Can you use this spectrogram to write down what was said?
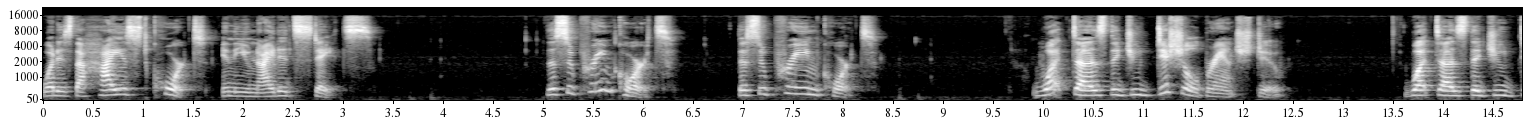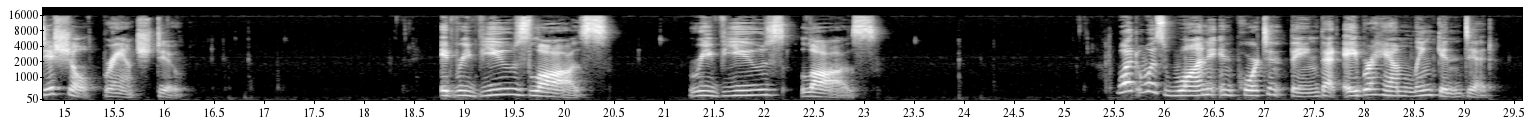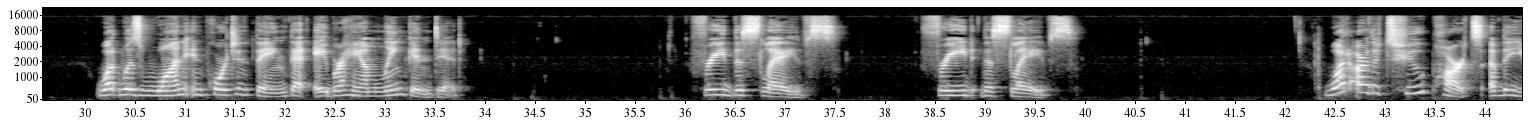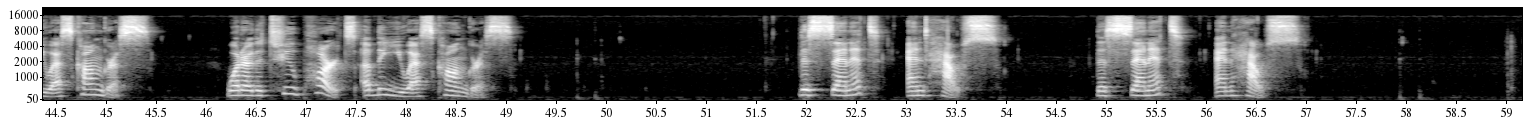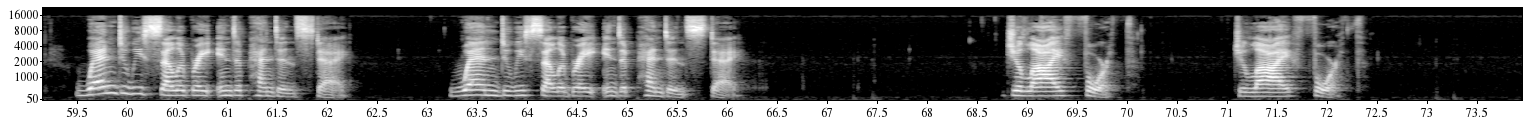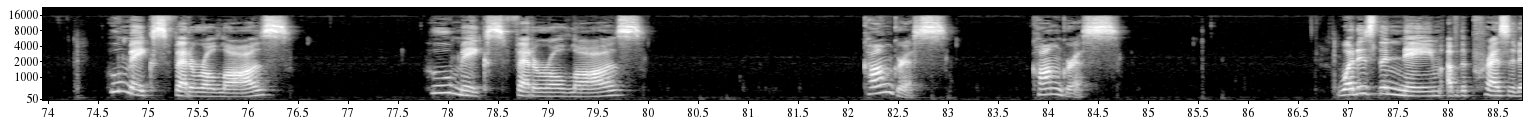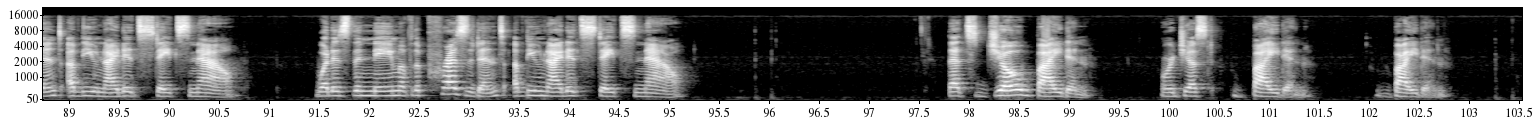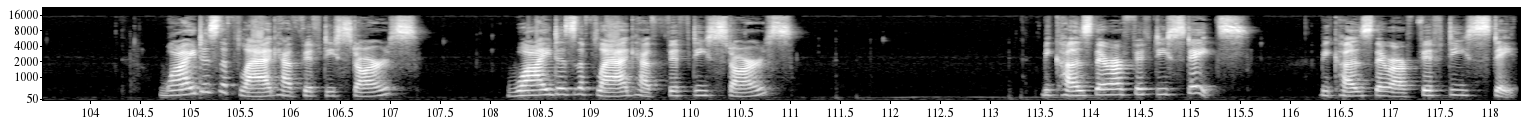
What is the highest court in the United States? The Supreme Court. The Supreme Court. What does the judicial branch do? What does the judicial branch do? It reviews laws. Reviews laws. What was one important thing that Abraham Lincoln did? What was one important thing that Abraham Lincoln did? Freed the slaves. Freed the slaves. What are the two parts of the U.S. Congress? What are the two parts of the U.S. Congress? The Senate and House. The Senate and House. When do we celebrate Independence Day? When do we celebrate Independence Day? July 4th. July 4th. Who makes federal laws? Who makes federal laws? Congress. Congress. What is the name of the President of the United States now? What is the name of the President of the United States now? That's Joe Biden, or just Biden. Biden. Why does the flag have 50 stars? Why does the flag have 50 stars? Because there are 50 states. Because there are 50 states.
